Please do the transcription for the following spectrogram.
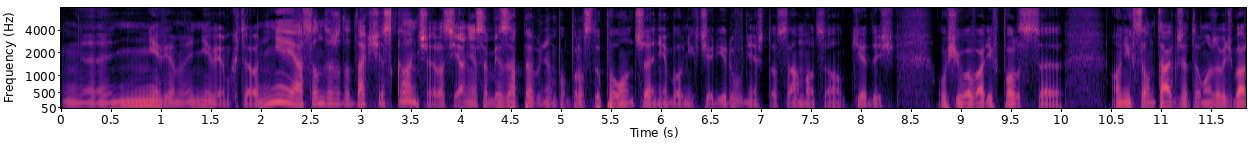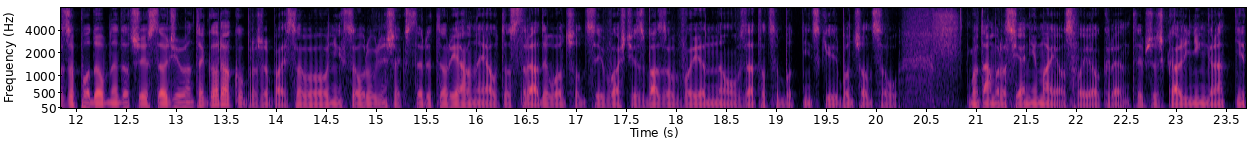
E, nie wiem, nie wiem kto. Nie, ja sądzę, że to tak się skończy. Rosjanie sobie zapewnią po prostu połączenie, bo oni chcieli również to samo, co kiedyś usiłowali w Polsce. Oni chcą tak, że to może być bardzo podobne do 1939 roku, proszę Państwa, bo oni chcą również eksterytorialnej autostrady łączącej właśnie z bazą wojenną w Zatoce Botnickiej, łączącą, bo tam Rosjanie mają swoje okręty. Przecież Kaliningrad nie,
